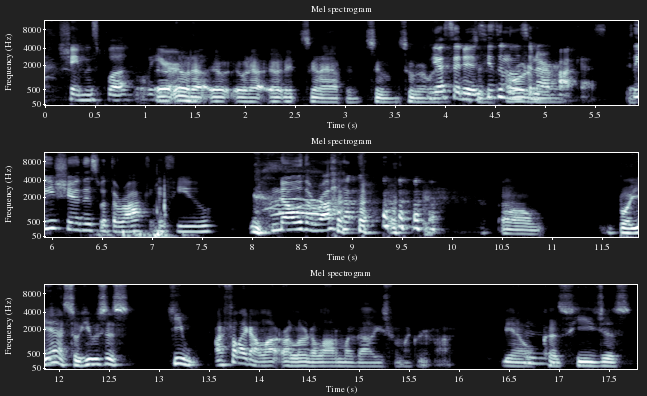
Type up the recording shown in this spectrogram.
Shameless plug over It, it would here. ha- it, would- it would ha- it's gonna happen soon, sooner or later. Yes, it is. He's going to listen to our podcast. Yeah. Please share this with The Rock if you know The Rock. um, but yeah, so he was just he. I felt like I, lo- I learned a lot of my values from my grandfather. You know, Mm. because he just,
